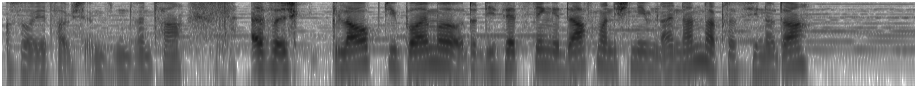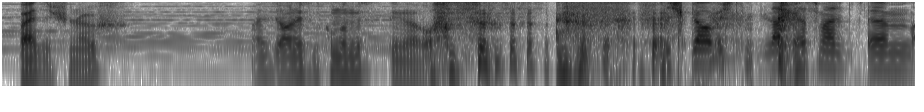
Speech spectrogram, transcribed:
Achso, jetzt habe ich im Inventar. Also ich glaube, die Bäume oder die Setzlinge darf man nicht nebeneinander platzieren, oder? Weiß ich nicht. Weiß ich auch nicht, sonst kommen nur Mistdinger raus. Ich glaube, ich lasse erstmal ähm,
